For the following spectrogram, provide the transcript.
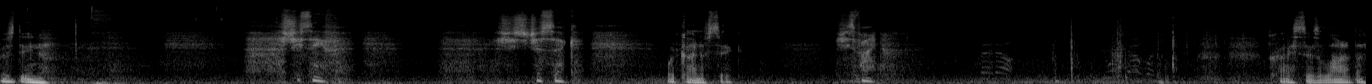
Where's Dina? She's safe. She's just sick. What kind of sick? She's fine. Christ, there's a lot of them.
